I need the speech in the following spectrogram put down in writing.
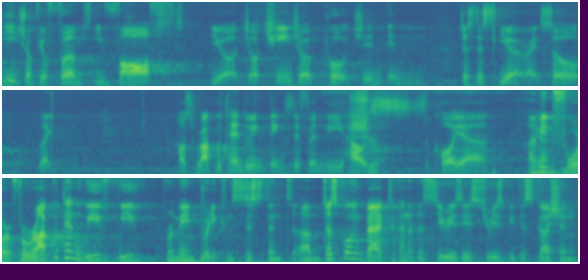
each of your firms evolved your, your change your approach in, in just this year, right? So like, how's Rakuten doing things differently? How's Sequoia? I mean, for, for Rakuten, we've, we've remained pretty consistent. Um, just going back to kind of the Series A, Series B discussion,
